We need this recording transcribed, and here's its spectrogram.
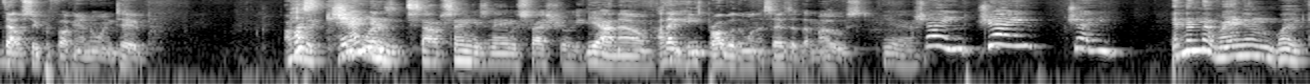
That was super fucking annoying too. Oh, Plus, the kid Shane wouldn't stop saying his name, especially. Yeah, I know. I think he's probably the one that says it the most. Yeah. Shane, Shane, Shane. And then the random, like,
